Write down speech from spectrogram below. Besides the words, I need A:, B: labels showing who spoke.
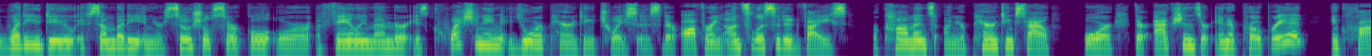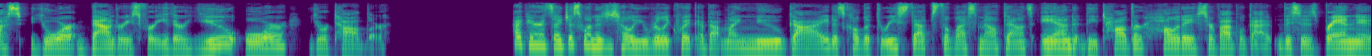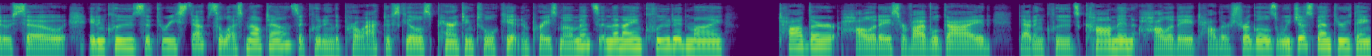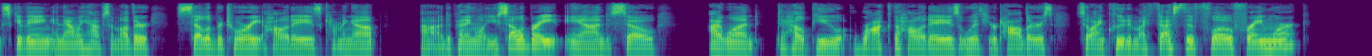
A: What do you do if somebody in your social circle or a family member is questioning your parenting choices? They're offering unsolicited advice or comments on your parenting style, or their actions are inappropriate and cross your boundaries for either you or your toddler. Hi, parents. I just wanted to tell you really quick about my new guide. It's called The Three Steps to Less Meltdowns and the Toddler Holiday Survival Guide. This is brand new. So it includes the three steps to less meltdowns, including the proactive skills, parenting toolkit, and praise moments. And then I included my toddler holiday survival guide that includes common holiday toddler struggles. We just been through Thanksgiving and now we have some other celebratory holidays coming up, uh, depending on what you celebrate. And so I want to help you rock the holidays with your toddlers. So I included my festive flow framework,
